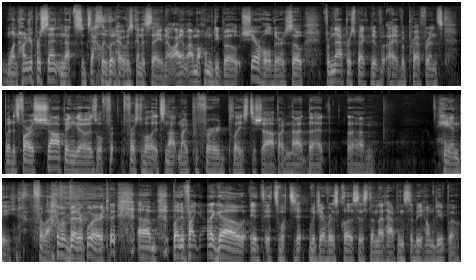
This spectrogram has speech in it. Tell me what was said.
100%, and that's exactly what I was going to say. Now, I'm, I'm, a Home Depot shareholder, so from that perspective, I have a preference. But as far as shopping goes, well, for, first of all, it's not my preferred place to shop. I'm not that um, handy, for lack of a better word. Um, but if I gotta go, it, it's whichever is closest, and that happens to be Home Depot.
